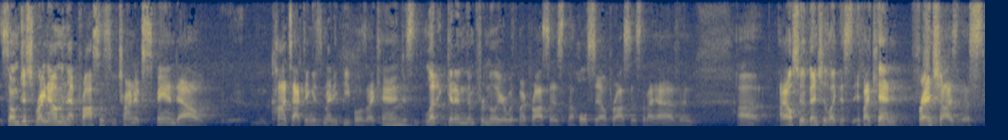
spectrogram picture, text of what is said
so I'm just right now I'm in that process of trying to expand out contacting as many people as I can, just let it, getting them familiar with my process, the wholesale process that I have, and uh, I also eventually like this, if I can, franchise this.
